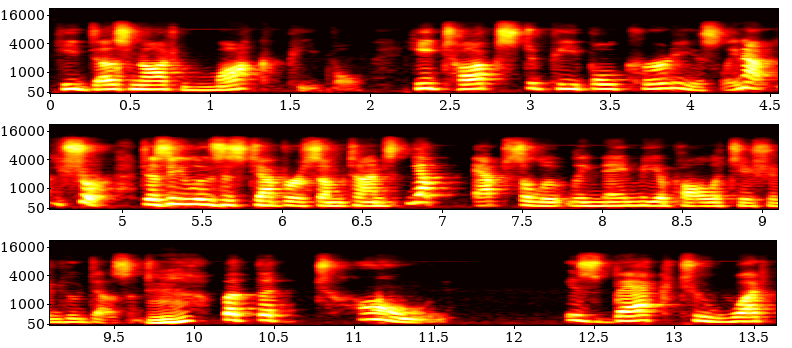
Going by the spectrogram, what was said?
He does not mock people. He talks to people courteously. Now, sure, does he lose his temper sometimes? Yep, absolutely. Name me a politician who doesn't. Mhm. But the tone is back to what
